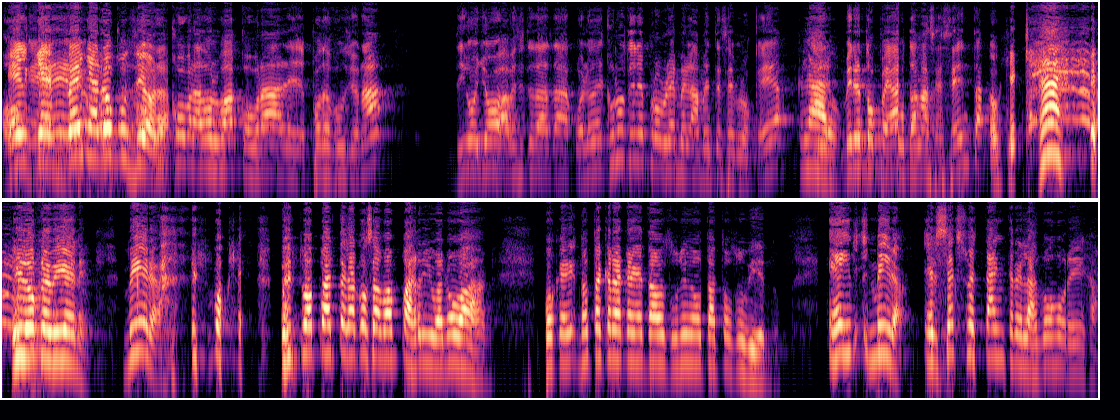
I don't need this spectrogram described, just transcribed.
el que empeña no funciona. Un cobrador va a cobrar, eh, puede funcionar. Digo yo, a veces te das de acuerdo de que uno tiene problemas y la mente se bloquea. Claro. Mire, estos peajes están a 60. Ok. Ah, y lo que viene. Mira, porque en todas partes las cosas van para arriba, no bajan. Porque no te creas que en Estados Unidos está todo subiendo. Eh, mira, el sexo está entre las dos orejas.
